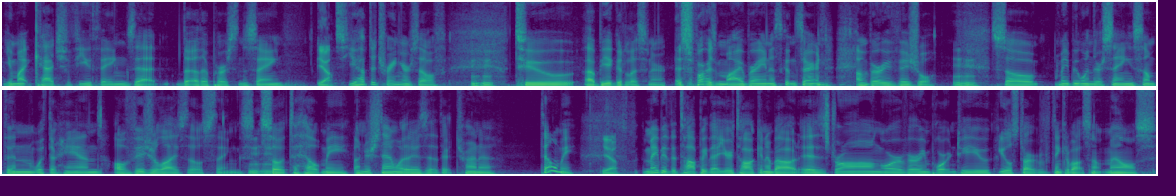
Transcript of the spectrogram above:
You might catch a few things that the other person's saying. Yeah. So you have to train yourself Mm-hmm. to uh, be a good listener. As far as my brain is concerned, I'm very visual. Mm-hmm. So maybe when they're saying something with their hands, I'll visualize those things. Mm-hmm. So to help me understand what it is that they're trying to tell me Yeah. maybe the topic that you're talking about is strong or very important to you, you'll start thinking about something else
